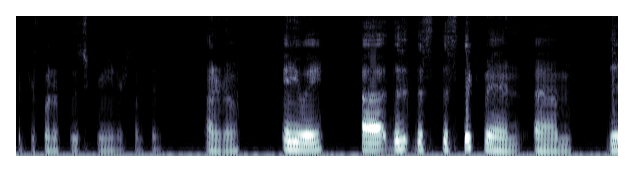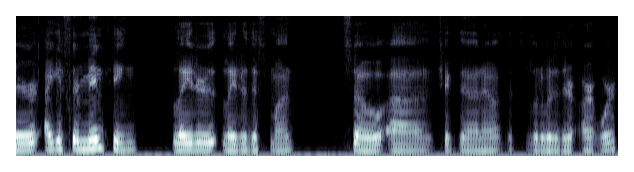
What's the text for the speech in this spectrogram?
Put your phone up to the screen or something. I don't know. Anyway, uh, the the the Stickman. Um, they're I guess they're minting later later this month. So uh, check that out. That's a little bit of their artwork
